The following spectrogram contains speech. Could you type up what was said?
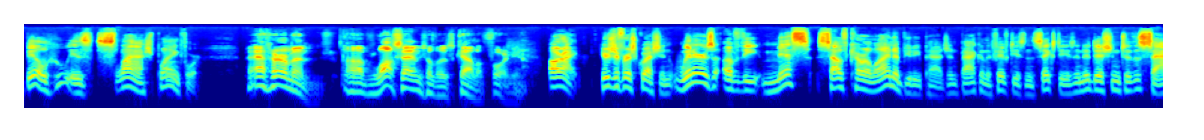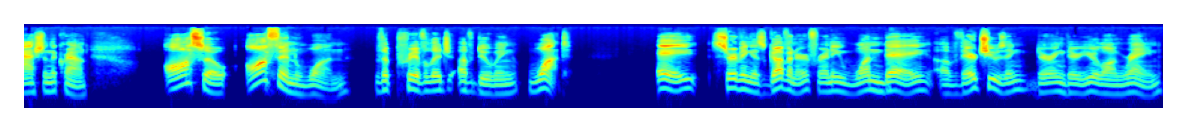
Bill, who is Slash playing for? Pat Herman of Los Angeles, California. All right, here's your first question. Winners of the Miss South Carolina beauty pageant back in the 50s and 60s, in addition to the sash and the crown, also often won the privilege of doing what? A, serving as governor for any one day of their choosing during their year long reign.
